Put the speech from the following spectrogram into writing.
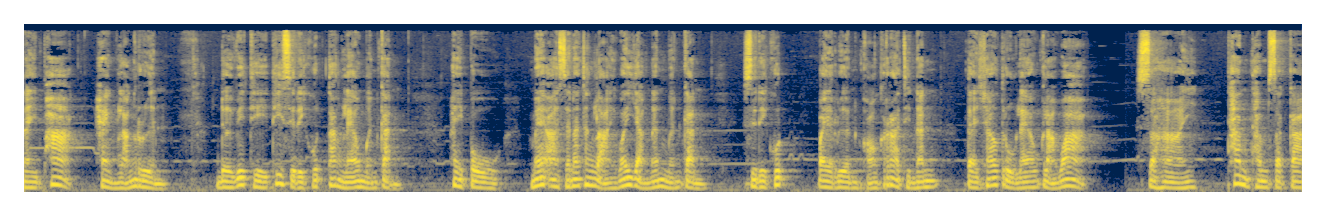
ในภาคแห่งหลังเรือน โดยวิธีที่สิริคุตตั้งแล้วเหมือนกัน ให้ปูแม้อาสนะทั้งหลายไว้อย่างนั้นเหมือนกัน สิริคุตไปเรือนของขราชินนั้น แต่เช้าตรู่แล้วกล่าวว่า สหายท่านทำสกา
